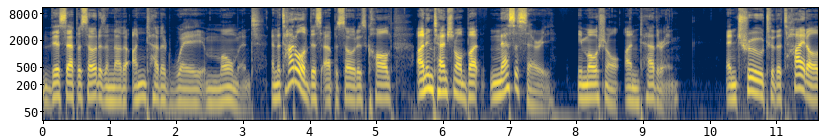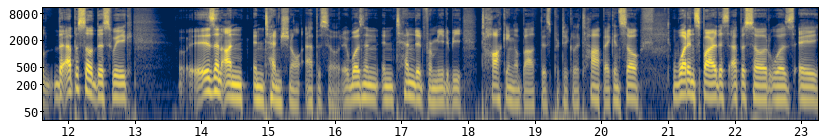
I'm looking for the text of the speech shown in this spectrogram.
This episode is another Untethered Wei moment. And the title of this episode is called Unintentional but Necessary Emotional Untethering. And true to the title, the episode this week is an unintentional episode. It wasn't intended for me to be talking about this particular topic. And so, what inspired this episode was a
